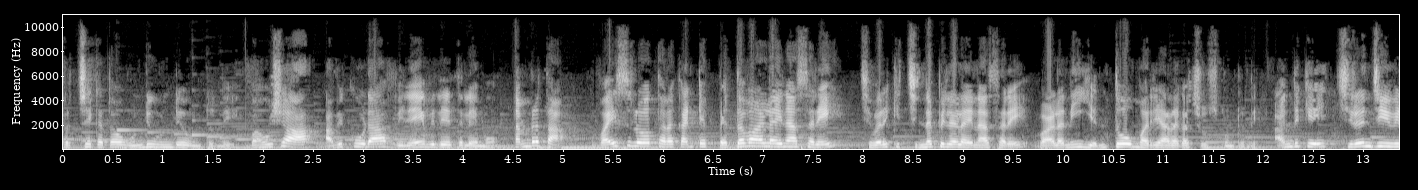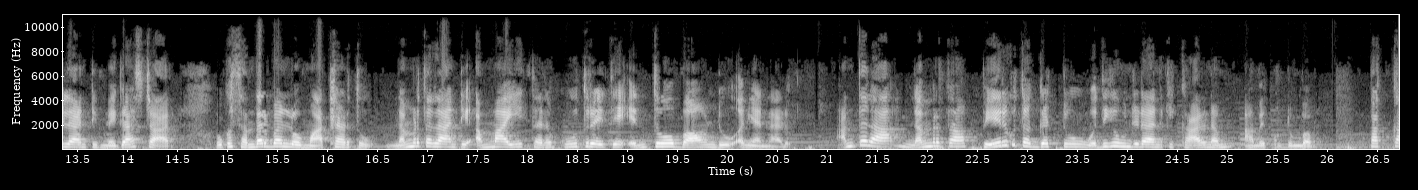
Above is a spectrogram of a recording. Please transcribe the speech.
ప్రత్యేకత ఉండి ఉండే ఉంటుంది. బహుశా అవి కూడా వినయ విధేతలేమో నమ్రత వయసులో తన కంటే పెద్దవాళ్ళైనా సరే చివరికి చిన్నపిల్లలైనా సరే వాళ్ళని ఎంతో మర్యాదగా చూసుకుంటుంది. అందుకే చిరంజీవి లాంటి మెగాస్టార్ ఒక సందర్భంలో మాట్లాడుతూ నమ్రత లాంటి అమ్మాయి తన కూతురైతే ఎంతో బావుండు అని అన్నాడు. అంతలా నమ్రత పేరుకు తగ్గట్టు ఒదిగి ఉండడానికి కారణం ఆమె కుటుంబం. పక్క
